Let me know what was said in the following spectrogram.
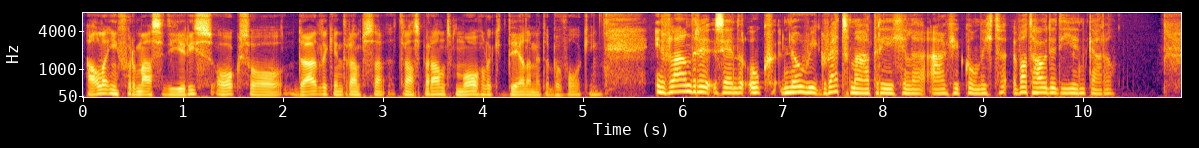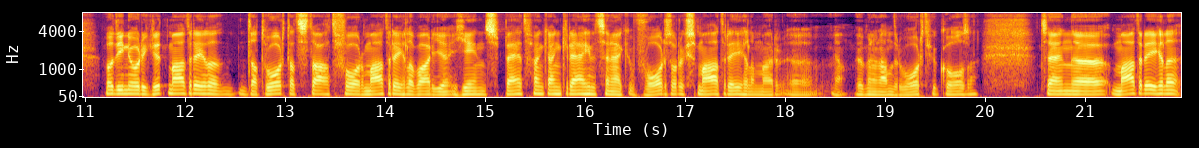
alle informatie die er is ook zo duidelijk en trans transparant mogelijk delen met de bevolking. In Vlaanderen zijn er ook no-regret maatregelen aangekondigd. Wat houden die in, Karel? Wel, die no-regret maatregelen, dat woord dat staat voor maatregelen waar je geen spijt van kan krijgen. Het zijn eigenlijk voorzorgsmaatregelen, maar uh, ja, we hebben een ander woord gekozen. Het zijn uh, maatregelen,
